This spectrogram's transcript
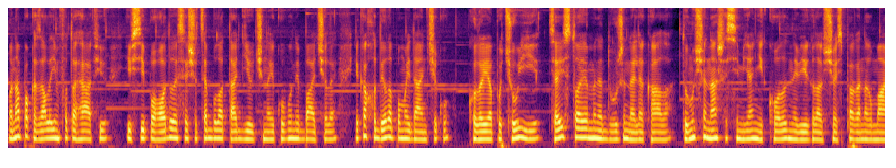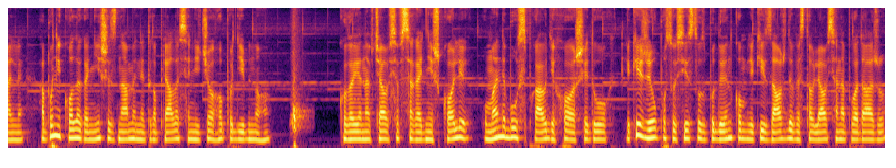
вона показала їм фотографію, і всі погодилися, що це була та дівчина, яку вони бачили, яка ходила по майданчику. Коли я почув її, ця історія мене дуже налякала, тому що наша сім'я ніколи не вірила в щось паранормальне, або ніколи раніше з нами не траплялося нічого подібного. Коли я навчався в середній школі, у мене був справді хороший друг, який жив по сусідству з будинком, який завжди виставлявся на продажу.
